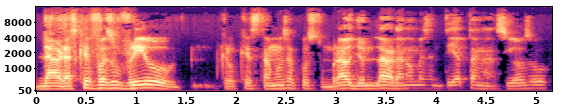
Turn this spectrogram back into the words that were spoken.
la verdad es que fue sufrido, creo que estamos acostumbrados. Yo la verdad no me sentía tan ansioso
